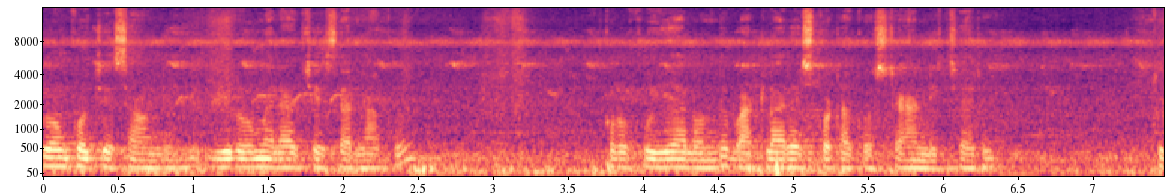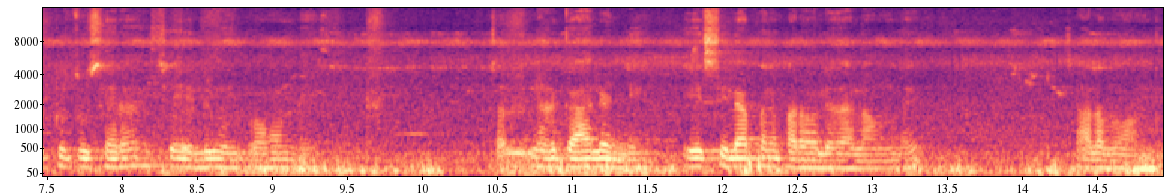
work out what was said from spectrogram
రూమ్కి వచ్చేసామండి. ఈ రూమ్ ఎలా చేశారు నాకు? ఇక్కడ ఉయ్యాలు ఉంది బట్టలు ఆరేసుకోవటానికి స్టాండ్ ఇచ్చారు. చుట్టూ చూసారా? చేయలు బాగుంది చల్లటి గాలి అండి ఏసీ లేకపోయినా పర్వాలేదు అలా ఉంది. చాలా బాగుంది.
